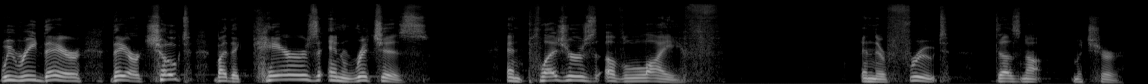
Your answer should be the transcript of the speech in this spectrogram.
we read there, they are choked by the cares and riches and pleasures of life, and their fruit does not mature.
